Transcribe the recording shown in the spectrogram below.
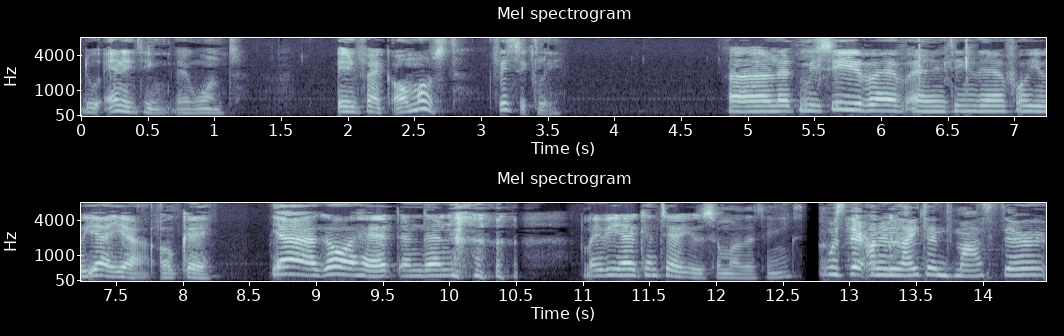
do anything they want. In fact, almost physically. Uh, let me see if I have anything there for you. Yeah, yeah, okay. Yeah, go ahead, and then maybe I can tell you some other things. Was there an enlightened master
